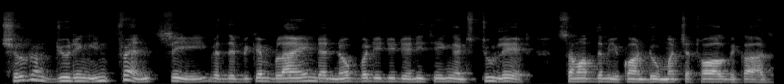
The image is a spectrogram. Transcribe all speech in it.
children during infancy when they became blind and nobody did anything and it's too late. Some of them you can't do much at all because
